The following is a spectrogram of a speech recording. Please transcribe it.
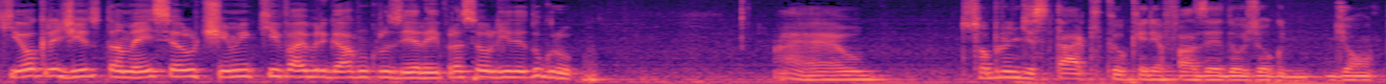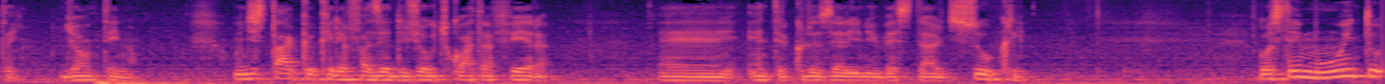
que eu acredito também ser o time que vai brigar com o Cruzeiro aí para ser o líder do grupo. Ah, é, o- sobre um destaque que eu queria fazer do jogo de ontem. De ontem não. Um destaque que eu queria fazer do jogo de quarta-feira é, entre Cruzeiro e Universidade de Sucre. Gostei muito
